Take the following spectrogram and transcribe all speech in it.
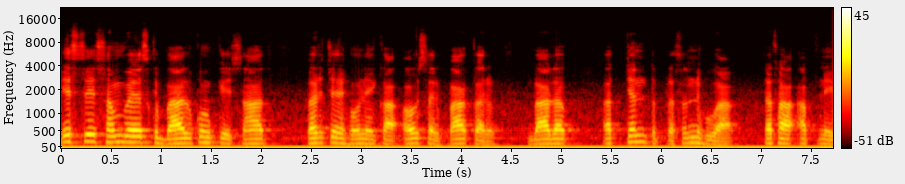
इससे समवयस्क बालकों के साथ परिचय होने का अवसर पाकर बालक अत्यंत प्रसन्न हुआ तथा अपने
